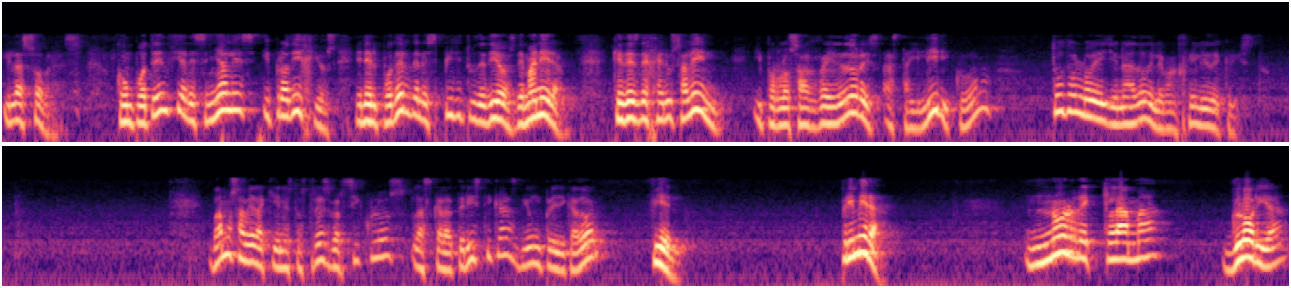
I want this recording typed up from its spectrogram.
y las obras con potencia de señales y prodigios en el poder del Espíritu de Dios, de manera que desde Jerusalén y por los alrededores hasta Ilírico, todo lo he llenado del Evangelio de Cristo. Vamos a ver aquí en estos tres versículos las características de un predicador fiel. Primera, no reclama gloria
